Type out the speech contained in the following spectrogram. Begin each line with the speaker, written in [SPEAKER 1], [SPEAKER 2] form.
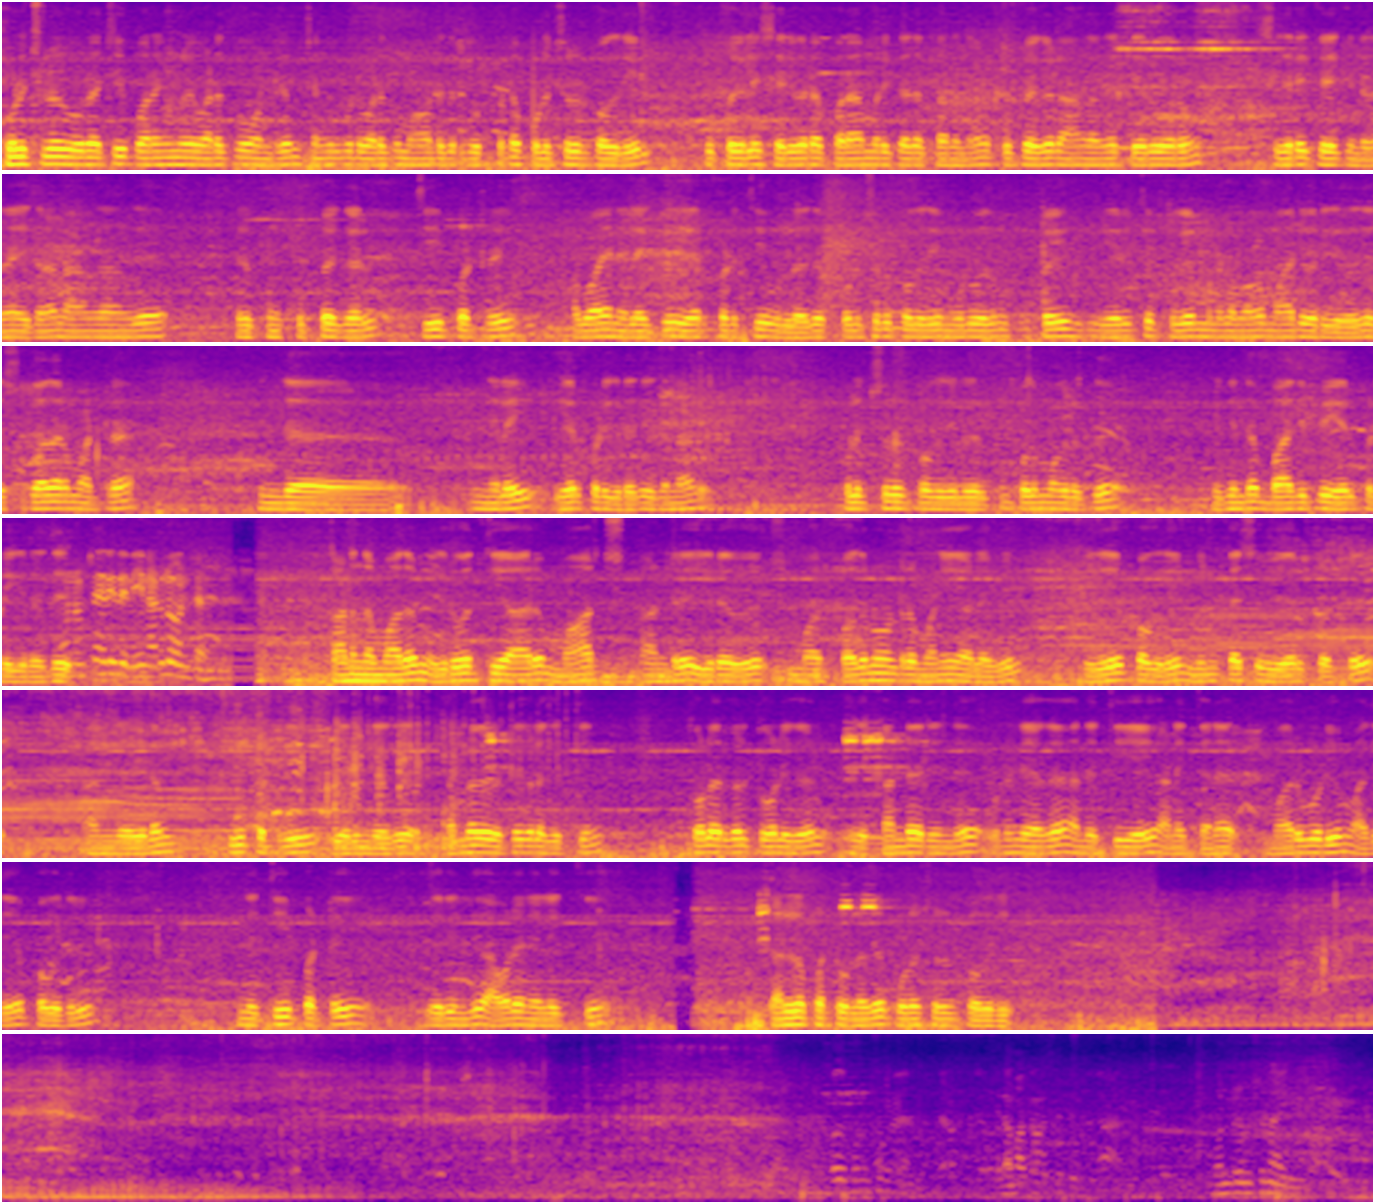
[SPEAKER 1] பொலிச்சலூர் ஊராட்சி பரங்கிமலை வடக்கு ஒன்றியம் செங்கல்பட்டு வடக்கு மாவட்டத்திற்கு உட்பட்ட பொலிச்சலூர் பகுதியில் குப்பைகளை சரிவர பராமரிக்காத காரணத்தினால் குப்பைகள் ஆங்காங்கே தெருவோரம் சிதறி கிடைக்கின்றன. இதனால் ஆங்காங்கே இருக்கும் குப்பைகள் தீப்பற்றி அபாய நிலைக்கு ஏற்படுத்தி உள்ளது. பொலிச்சலூர் பகுதி முழுவதும் குப்பை எரித்து புகை மண்டலமாக மாறி வருகிறது. சுகாதாரமற்ற இந்த நிலை ஏற்படுகிறது. இதனால் பொலிச்சலூர் பகுதியில் இருக்கும் பொதுமக்களுக்கு மிகுந்த பாதிப்பு ஏற்படுகிறது. கடந்த மாதம் இருபத்தி ஆறு மார்ச் அன்று இரவு சுமார் பதினொன்றரை மணி அளவில் இதே பகுதியில் மின்கசிவு ஏற்பட்டு அந்த இடம் தீப்பற்றி எரிந்தது. தமிழக வெட்டுக்கழகத்தின் தோழர்கள் தோழிகள் இதை கண்டறிந்து உடனடியாக அந்த தீயை அணைத்தனர். மறுபடியும் அதே பகுதியில் இந்த தீப்பற்றி எரிந்து அவல நிலைக்கு தள்ளப்பட்டுள்ளது புலச்சூர் பகுதி.
[SPEAKER 2] ஒன்றரை நிமிஷம் ஆயிருக்கு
